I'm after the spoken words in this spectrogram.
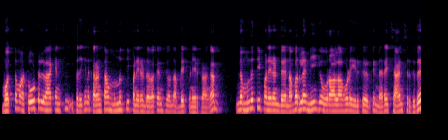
மொத்தமாக டோட்டல் வேகன்சி இப்போதைக்கு கரண்ட்டாக முந்நூற்றி பன்னிரெண்டு வேகன்சி வந்து அப்டேட் பண்ணியிருக்கிறாங்க இந்த முந்நூற்றி பன்னிரெண்டு நபரில் நீங்கள் ஒரு ஆளாக கூட இருக்கிறதுக்கு நிறைய சான்ஸ் இருக்குது.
